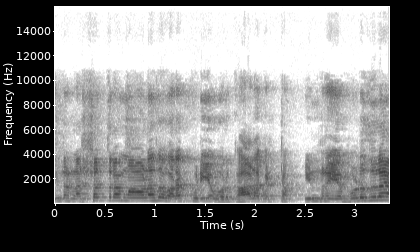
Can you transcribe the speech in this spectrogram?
என்ற நட்சத்திரமானது வரக்கூடிய ஒரு காலகட்டம். இன்றைய பொழுதில்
